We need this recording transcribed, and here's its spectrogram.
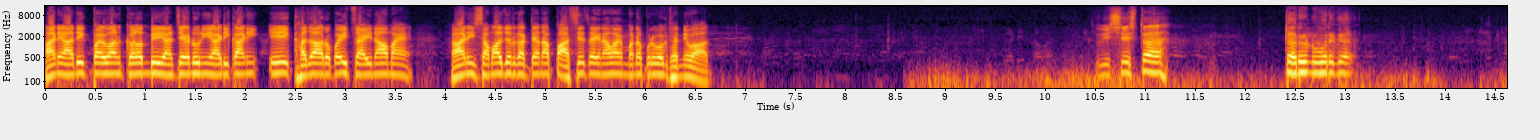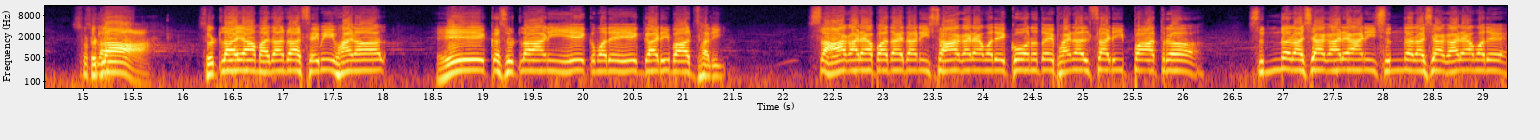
आणि अधिक पैलवान कळंबे यांच्याकडून या ठिकाणी एक हजार रुपयाचा इनाम आहे. आणि समाजकर्त्यांना पाचशेचा इनाम आहे. मनपूर्वक धन्यवाद. विशेषतः तरुण वर्ग. सुटला. सुटला. या मैदानाचा सेमी फायनल एक सुटला आणि एक मध्ये एक गाडी बाद झाली. सहा गाड्या पाहत आहेत आणि सहा गाड्यामध्ये कोण होतंय फायनलसाठी पात्र. सुंदर अशा गाड्या आणि सुंदर अशा गाड्यामध्ये.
